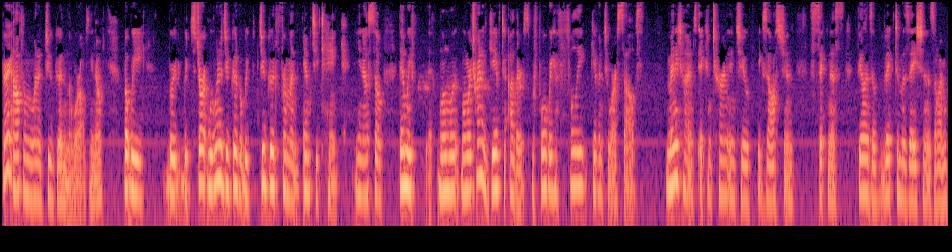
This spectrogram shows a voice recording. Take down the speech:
Very often we want to do good in the world, you know, but we we start we want to do good, but we do good from an empty tank, you know. So then we when we when we're trying to give to others before we have fully given to ourselves, many times it can turn into exhaustion, sickness, feelings of victimization. So I'm,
